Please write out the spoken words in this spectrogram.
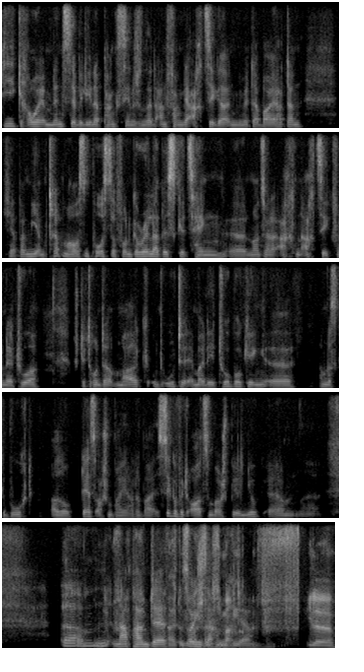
die graue Eminenz der Berliner Punk-Szene, schon seit Anfang der 80er irgendwie mit dabei, hat dann ich habe bei mir im Treppenhaus ein Poster von Gorilla Biscuits hängen, äh, 1988 von der Tour. Steht drunter, Mark und Ute, MID Tourbooking, äh, haben das gebucht. Also der ist auch schon ein paar Jahre dabei. Sick of It All zum Beispiel, New, ähm, ähm, Napalm Death, halt, solche Sachen machen. Ja. Viele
